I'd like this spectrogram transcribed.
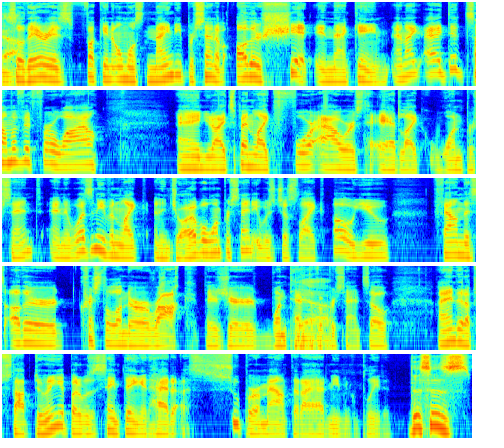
Yeah. So there is fucking almost ninety percent of other shit in that game, and I I did some of it for a while. And you know, I'd spend like four hours to add like one percent, and it wasn't even like an enjoyable one percent. It was just like, oh, you found this other crystal under a rock. There's your one tenth of a percent. So I ended up stopped doing it, but it was the same thing. It had a super amount that I hadn't even completed. this is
